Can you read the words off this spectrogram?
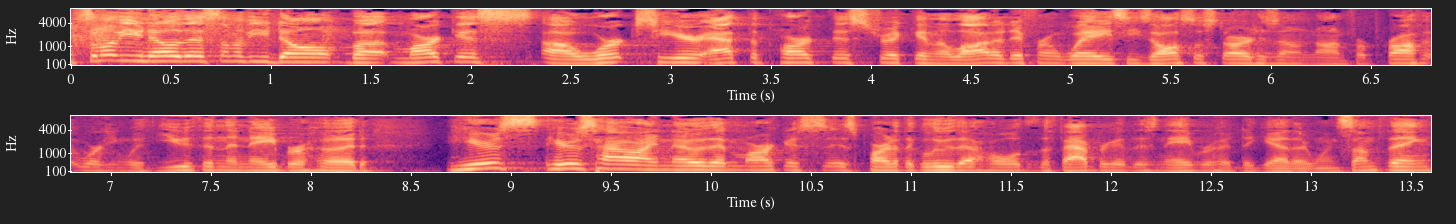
some of you know this, some of you don't, but Marcus uh, works here at the Park District in a lot of different ways. He's also started his own non for profit, working with youth in the neighborhood. Here's, here's how I know that Marcus is part of the glue that holds the fabric of this neighborhood together. When something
